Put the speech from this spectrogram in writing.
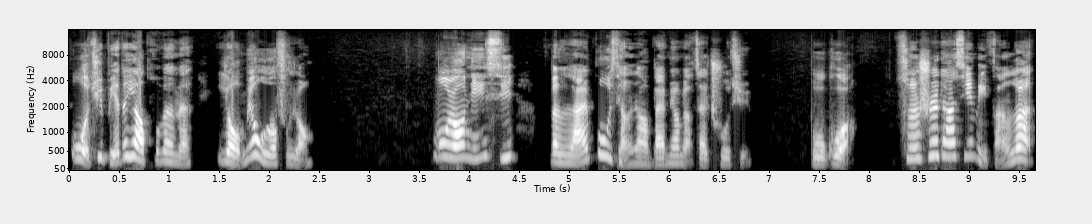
我去别的药铺问问有没有阿芙蓉。”慕容凝曦本来不想让白淼淼再出去，不过此时他心里烦乱，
